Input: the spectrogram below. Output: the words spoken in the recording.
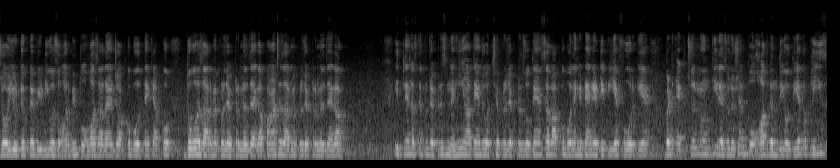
जो यूट्यूब पे वीडियोस और भी बहुत ज़्यादा हैं जो आपको बोलते हैं कि आपको 2000 में प्रोजेक्टर मिल जाएगा 5000 में प्रोजेक्टर मिल जाएगा। इतने सस्ते प्रोजेक्टर्स नहीं आते हैं जो अच्छे प्रोजेक्टर्स होते हैं। सब आपको बोलेंगे टेन एटी पी है फोर के है। बट एक्चुअल में उनकी रेजोल्यूशन बहुत गंदी होती है। तो please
